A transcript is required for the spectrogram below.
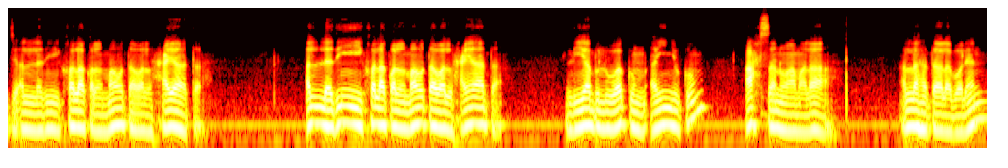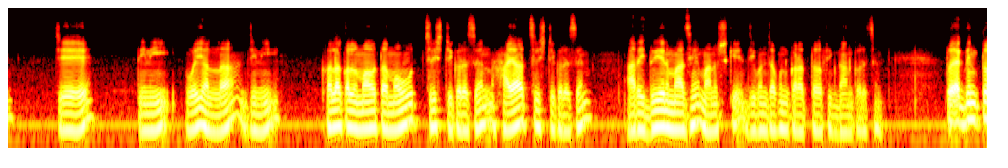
যে আল্লাদি খলাকল মাওতাওয়াল হায়াতা আল্লাদি খলাকল মাওতাওয়াল হায়াতা লিয়াবলুয়াকুম আইনুকুম আহসানু আমালা। আল্লাহ তালা বলেন যে, তিনি, ওই আল্লাহ যিনি খলাকল মাওতা মৌত সৃষ্টি করেছেন, হায়াত সৃষ্টি করেছেন আর এই দুইয়ের মাঝে মানুষকে জীবনযাপন করার তৌফিক দান করেছেন। তো একদিন তো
